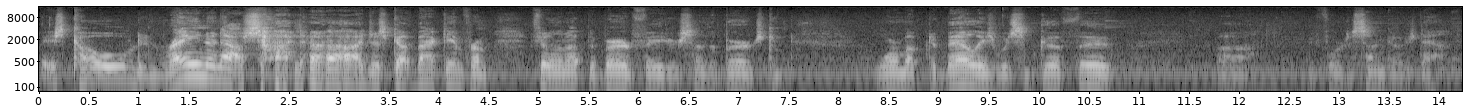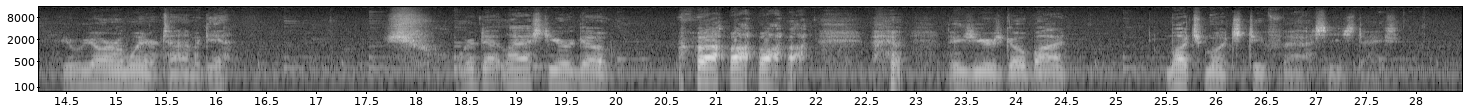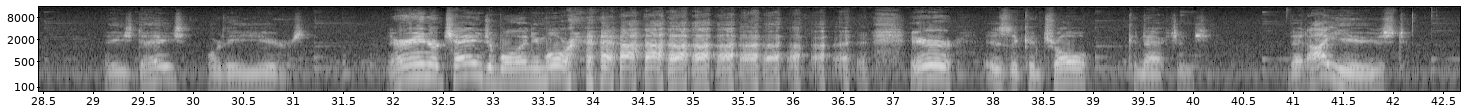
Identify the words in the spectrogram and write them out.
it's cold and raining outside. I just got back in from filling up the bird feeder so the birds can warm up their bellies with some good food uh, before the sun goes down. Here we are in winter time again. Whew, where'd that last year go? These years go by much, much too fast these days. These days or these years. They're interchangeable anymore. Here is the control connections that I used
